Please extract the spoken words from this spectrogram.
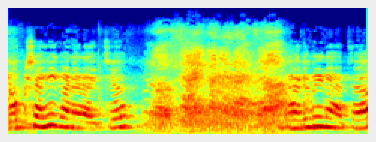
लोकशाही गणराज्य. घडविण्याचा.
